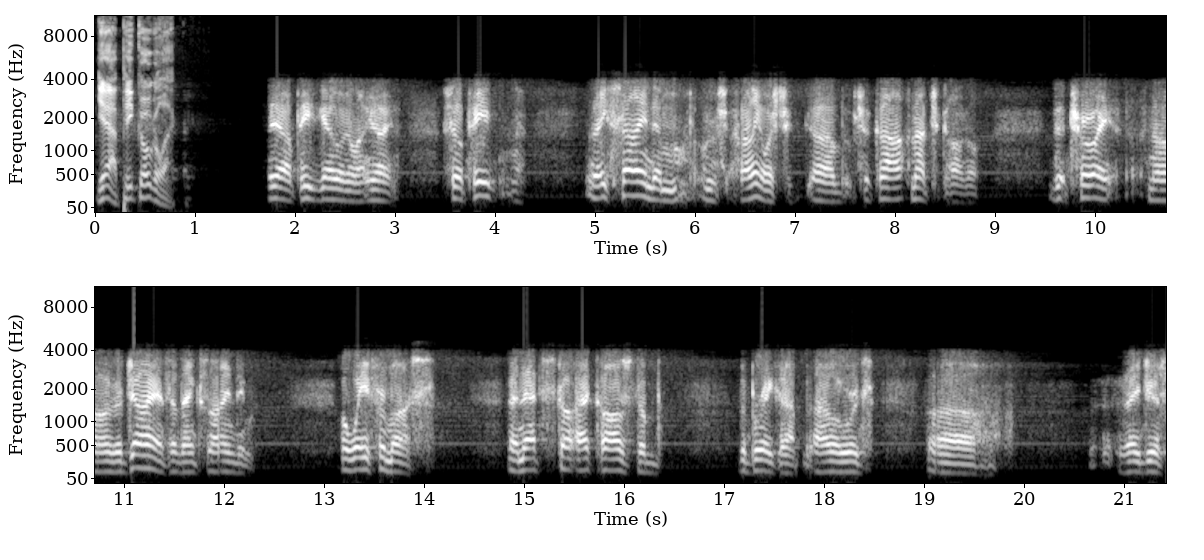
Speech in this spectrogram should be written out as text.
Yeah, Pete Gogolak. Yeah, Pete Gogolak. Yeah. So Pete, they signed him. I think it was uh, Chicago, not Chicago, Detroit. No, the Giants. I think signed him away from us, and that st- that caused the the breakup. In other words, uh, they just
